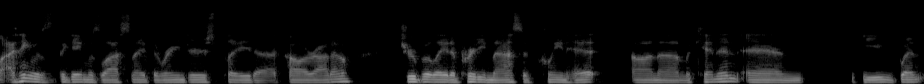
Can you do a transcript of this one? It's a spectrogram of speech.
I think it was the game was last night. The Rangers played uh, Colorado. Trouba laid a pretty massive clean hit on uh, MacKinnon, and he went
